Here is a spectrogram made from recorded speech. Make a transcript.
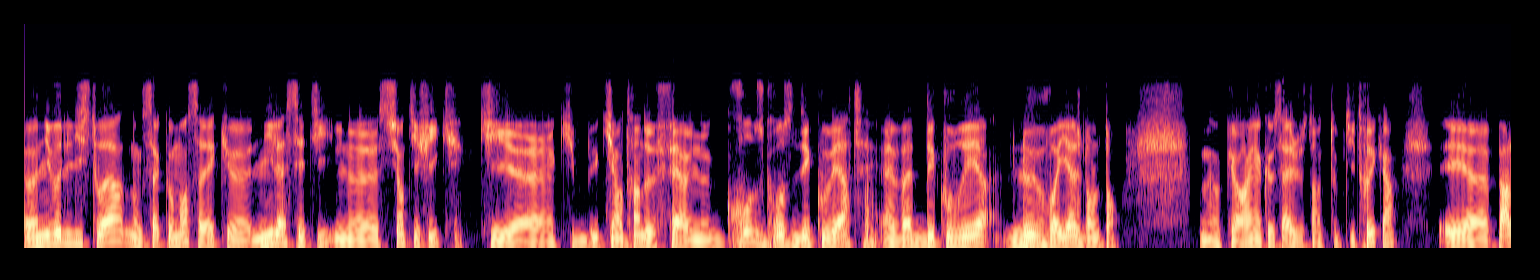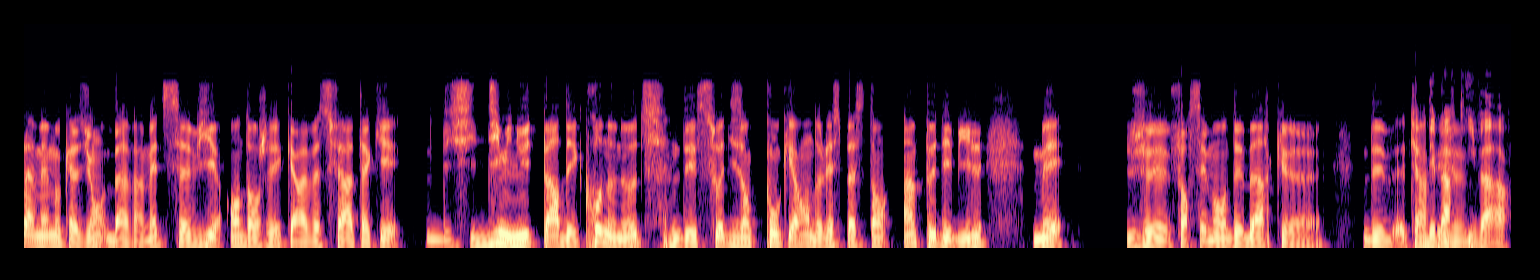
Euh, au niveau de l'histoire, donc ça commence avec euh, Nila Sethi, une scientifique qui, qui, qui est en train de faire une grosse grosse découverte. Elle va découvrir le voyage dans le temps. Donc euh, rien que ça, juste un tout petit truc. Hein. Et euh, par la même occasion, bah, va mettre sa vie en danger car elle va se faire attaquer d'ici 10 minutes par des chrononautes, des soi-disant conquérants de l'espace-temps un peu débiles, mais je, forcément débarque... Euh, tiens, débarque Ivar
